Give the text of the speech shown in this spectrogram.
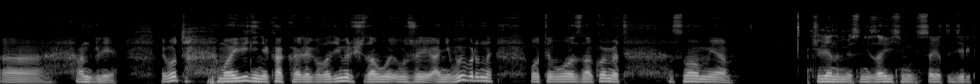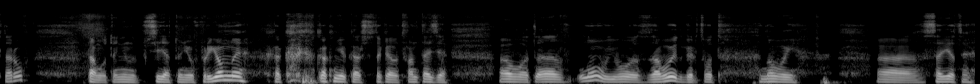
Англии. И вот мое видение, как Олег Владимирович, уже они выбраны, вот его знакомят с новыми членами независимых совета директоров. Там вот они сидят у него в приемной, как, как мне кажется, такая вот фантазия. А вот, а, ну, его заводят, говорят, вот новый э, советы,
